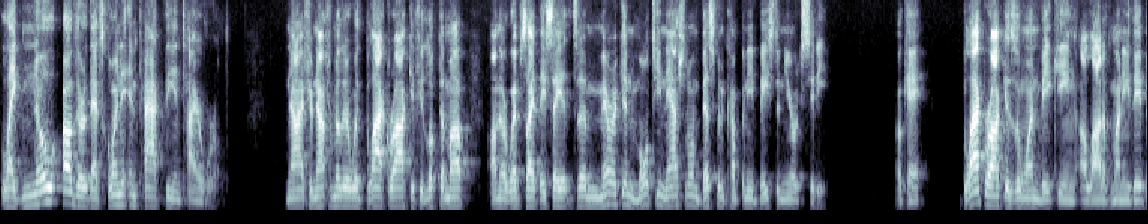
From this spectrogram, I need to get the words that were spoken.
like no other that's going to impact the entire world. Now, if you're not familiar with BlackRock, if you look them up on their website, they say it's an American multinational investment company based in New York City. Okay. BlackRock is the one making a lot of money. They've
